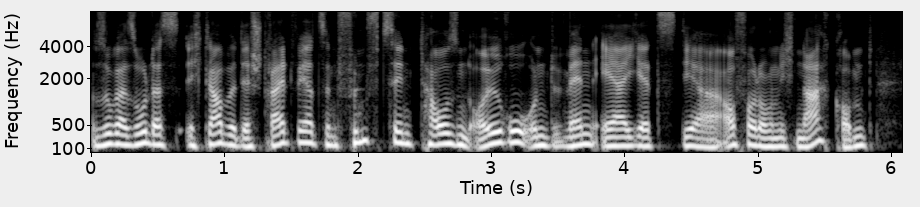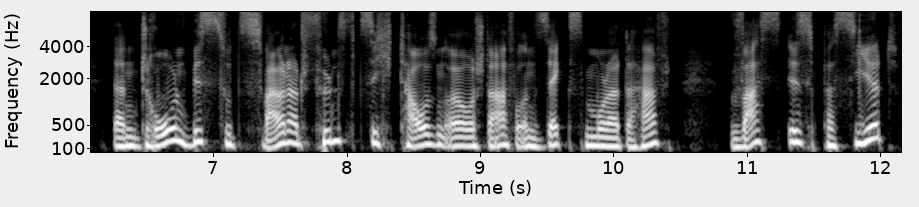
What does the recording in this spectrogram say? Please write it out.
Sogar so, dass ich glaube, der Streitwert sind 15.000 Euro und wenn er jetzt der Aufforderung nicht nachkommt, dann drohen bis zu 250.000 Euro Strafe und sechs Monate Haft. Was ist passiert?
